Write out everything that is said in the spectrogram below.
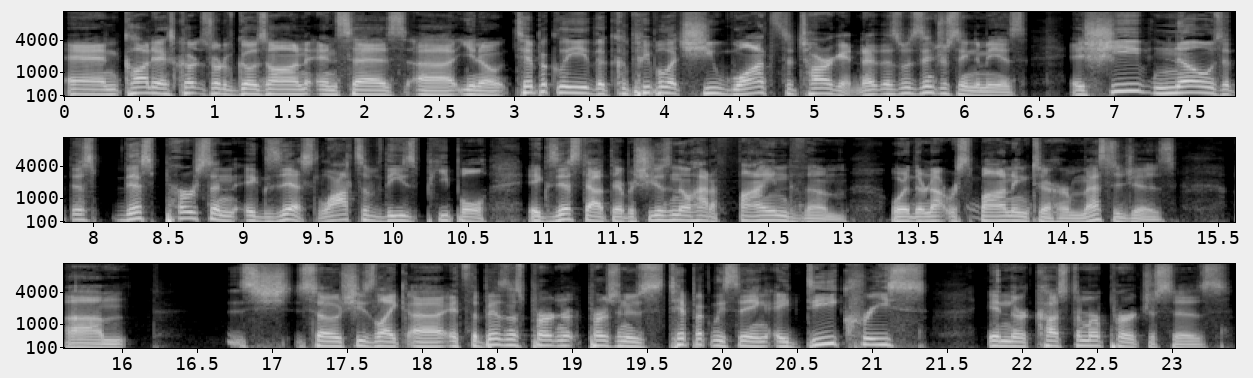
And Claudia sort of goes on and says, uh, you know, typically the people that she wants to target. This was interesting to me is is she knows that this this person exists. Lots of these people exist out there, but she doesn't know how to find them, or they're not responding to her messages. Um, so she's like, uh, it's the business per- person who's typically seeing a decrease in their customer purchases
